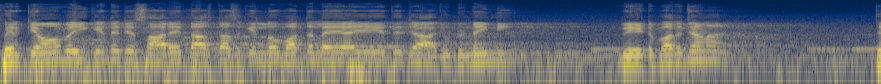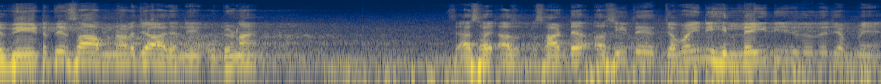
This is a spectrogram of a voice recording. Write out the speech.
ਫਿਰ ਕਿਉਂ ਬਈ? ਕਹਿੰਦੇ ਜੇ ਸਾਰੇ 10-10 ਕਿਲੋ ਵੱਧ ਲੈ ਆਏ, ਇਹ ਤੇ ਜਹਾਜ਼ ਉੱਡਣਾ ਹੀ ਨਹੀਂ। weight ਵੱਧ ਜਾਣਾ ਤੇ weight ਦੇ ਹਿਸਾਬ ਨਾਲ ਜਹਾਜ਼ ਨੇ ਉੱਡਣਾ ਸਾਡੇ, ਅਸੀਂ ਤੇ ਜਮਾਂ ਹੀ ਨਹੀਂ ਹਿੱਲੇ ਹੀ ਨਹੀਂ ਜਦੋਂ ਤੇ ਜੰਮੇ ਆ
